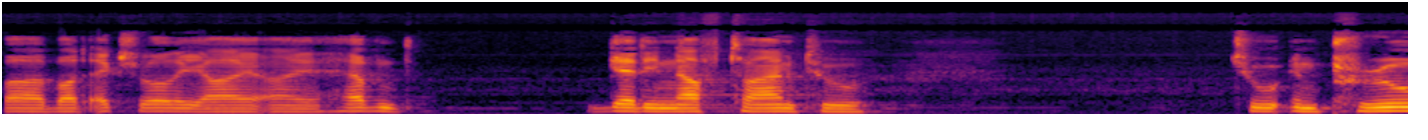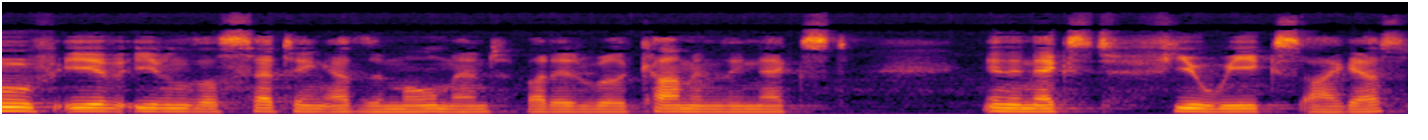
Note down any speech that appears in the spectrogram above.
but but actually I I haven't get enough time to to improve even the setting at the moment, but it will come in the next in the next few weeks, I guess.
